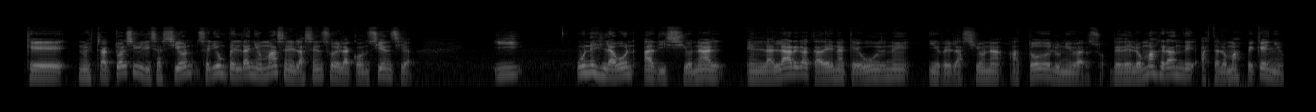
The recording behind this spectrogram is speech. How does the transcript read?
que nuestra actual civilización sería un peldaño más en el ascenso de la conciencia y un eslabón adicional en la larga cadena que une y relaciona a todo el universo, desde lo más grande hasta lo más pequeño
